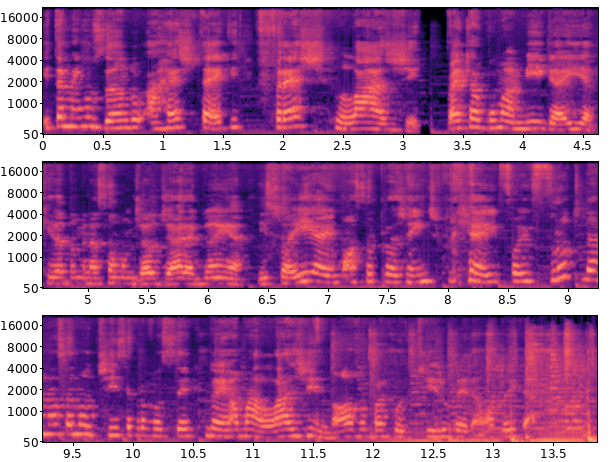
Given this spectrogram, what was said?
E também usando a hashtag FreshLage. Vai que alguma amiga aí aqui da Dominação Mundial Diária ganha isso aí, aí mostra pra gente, porque aí foi fruto da nossa notícia para você ganhar uma laje nova para curtir o verão adoidado.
